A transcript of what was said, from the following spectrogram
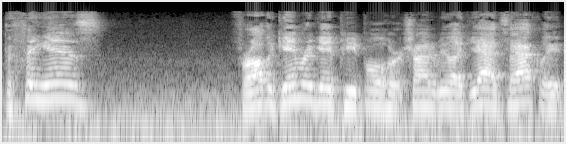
the thing is, for all the Gamergate people who are trying to be like, yeah, exactly.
